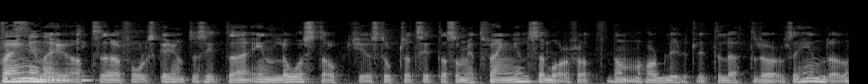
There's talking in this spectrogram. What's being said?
poängen är ju att uh, folk ska ju inte sitta inlåsta och i stort sett sitta som i ett fängelse bara för att de har blivit lite lätt rörelsehindrade.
